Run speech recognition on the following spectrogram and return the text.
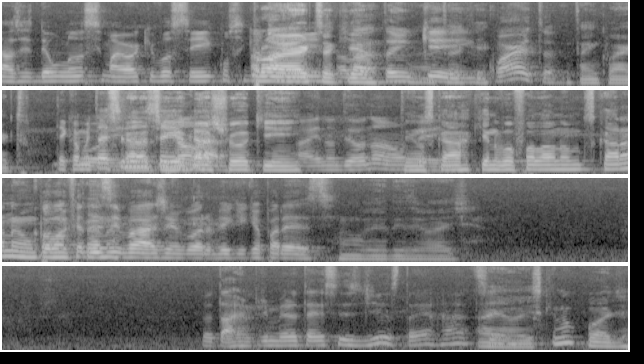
às vezes deu um lance maior que você e conseguiu. Pro. Arts aqui, Olha lá, tô em Ah, quê? tá em quarto? Tá em quarto. Tem que aumentar Pô, esse O cara lance aí, cara. aqui, hein? Aí não deu não, Tem uns velho. carros aqui, não vou falar o nome dos caras não. não Coloca na- adesivagem agora, vê o que que aparece. Vamos ver a adesivagem. Eu tava em primeiro até esses dias, tá errado. Aí, ó, isso que não pode.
